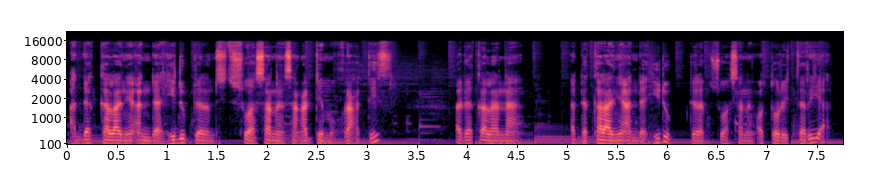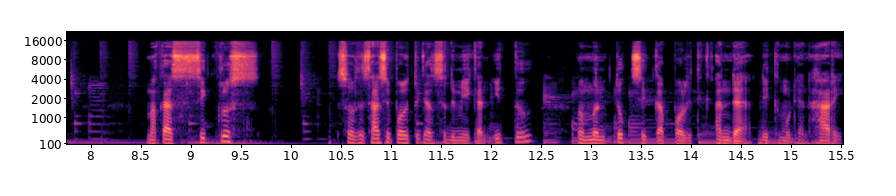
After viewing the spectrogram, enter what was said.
Ada kalanya Anda hidup dalam suasana yang sangat demokratis, ada kalanya ada kalanya Anda hidup dalam suasana yang otoritarian. Maka siklus sosialisasi politik yang sedemikian itu membentuk sikap politik Anda di kemudian hari.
